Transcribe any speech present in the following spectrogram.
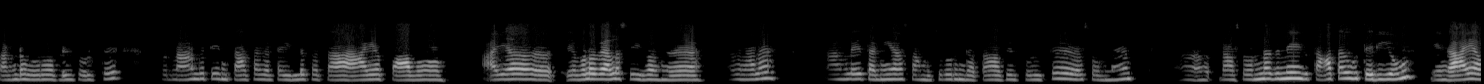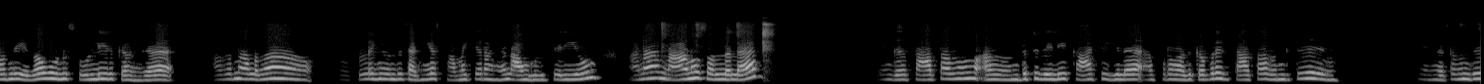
சண்டை வரும் அப்படின்னு சொல்லிட்டு அப்புறம் நான் வந்துட்டு எங்கள் தாத்தா கிட்ட இல்லை தாத்தா ஆயா பாவம். ஆயா எவ்வளோ வேலை செய்வாங்க. அதனால நாங்களே தனியாக சமைச்சுக்கிறோம் தாத்தா அப்படின்னு சொல்லிட்டு சொன்னேன். நான் சொன்னதுமே எங்கள் தாத்தாவுக்கு தெரியும். எங்கள் ஆயா வந்து ஏதோ ஒன்று சொல்லியிருக்காங்க. அதனாலதான் பிள்ளைங்க வந்து தனியா சமைக்கிறாங்கன்னு அவங்களுக்கு தெரியும். ஆனா நானும் சொல்லல. எங்க தாத்தாவும் அது வந்துட்டு வெளியே காட்டிக்கல. அப்புறம் அதுக்கப்புறம் எங்க தாத்தா வந்துட்டு எங்கிட்ட வந்து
